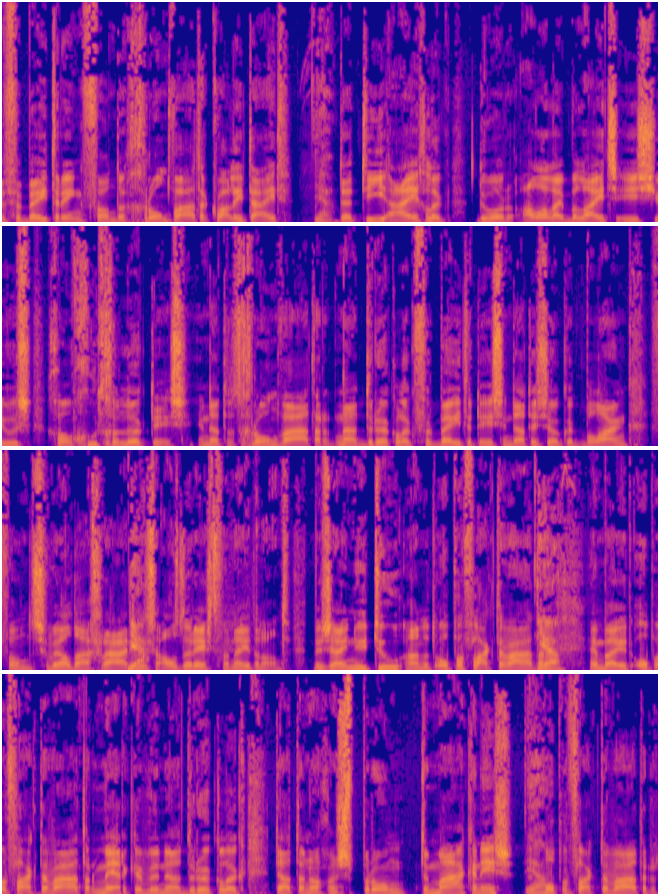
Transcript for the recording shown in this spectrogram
de verbetering van de grondwaterkwaliteit, Ja. dat die eigenlijk door allerlei beleidsissues gewoon goed gelukt is. En dat het grondwater nadrukkelijk verbeterd is. En dat is ook het belang van zowel de agrariërs Ja. als de rest van Nederland. We zijn nu toe aan het oppervlaktewater. Ja. En bij het oppervlaktewater merken we nadrukkelijk dat er nog een sprong te maken is. Het oppervlaktewater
